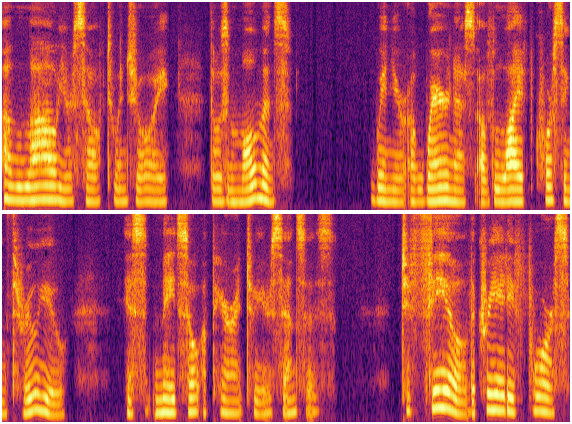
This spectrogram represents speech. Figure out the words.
Allow yourself to enjoy those moments when your awareness of life coursing through you is made so apparent to your senses. To feel the creative force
